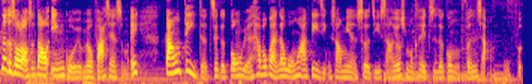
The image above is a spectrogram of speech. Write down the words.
那个时候老师到英国有没有发现什么？哎，当地的这个公园，它不管在文化地景上面设计上有什么可以值得跟我们分享的部分？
